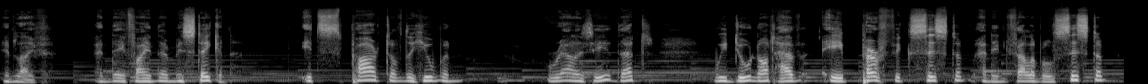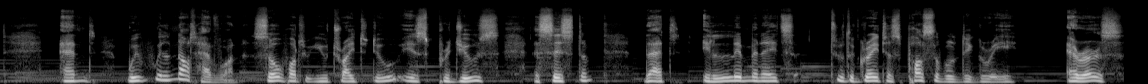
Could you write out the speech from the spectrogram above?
in life and they find they're mistaken. It's part of the human reality that we do not have a perfect system, an infallible system, and we will not have one. So, what you try to do is produce a system that eliminates to the greatest possible degree errors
